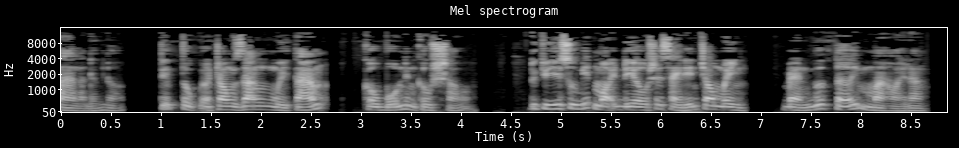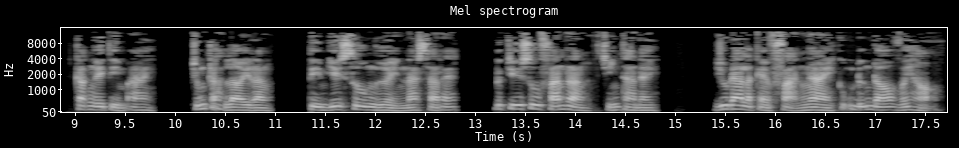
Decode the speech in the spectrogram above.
ta là đứng đó. Tiếp tục ở trong răng 18, câu 4 đến câu 6. Đức Chúa Giêsu biết mọi điều sẽ xảy đến cho mình, bèn bước tới mà hỏi rằng, các ngươi tìm ai? Chúng trả lời rằng, tìm Giêsu người Nazareth. Đức Chúa Giêsu phán rằng, chính ta đây. Juda là kẻ phản ngài cũng đứng đó với họ.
